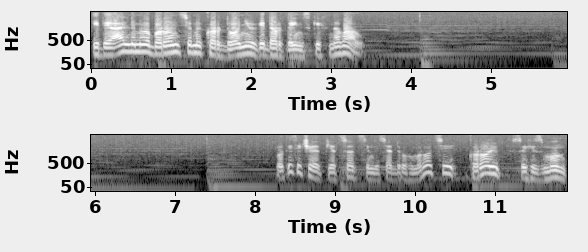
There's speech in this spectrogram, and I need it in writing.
ідеальними оборонцями кордонів від ординських навал. У 1572 році король Сигізмунд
